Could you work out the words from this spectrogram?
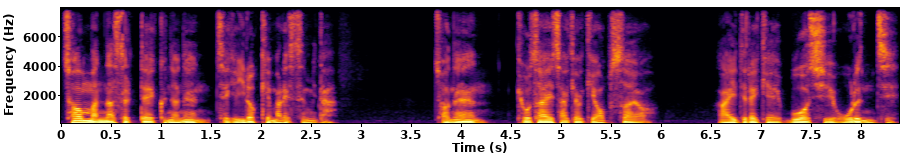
처음 만났을 때 그녀는 제게 이렇게 말했습니다. 저는 교사의 자격이 없어요. 아이들에게 무엇이 옳은지,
